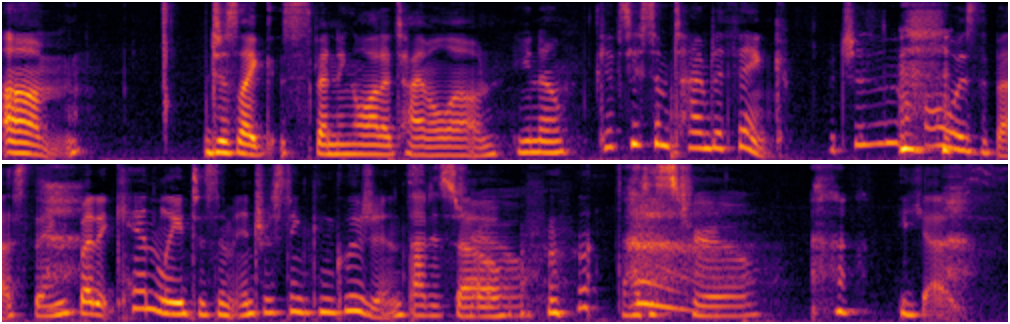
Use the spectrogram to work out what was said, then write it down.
Um, just like spending a lot of time alone, you know, gives you some time to think, which isn't always the best thing, but it can lead to some interesting conclusions. That is so, true. That is true. yes.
